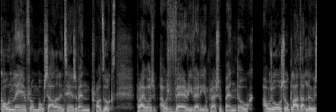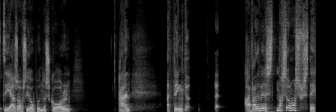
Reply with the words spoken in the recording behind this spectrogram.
Go and learn from Mo Salah in terms of end product. But I was I was very very impressed with Ben Doak. I was also glad that Luis Diaz obviously opened the scoring, and I think that I've had a bit of not almost stick.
